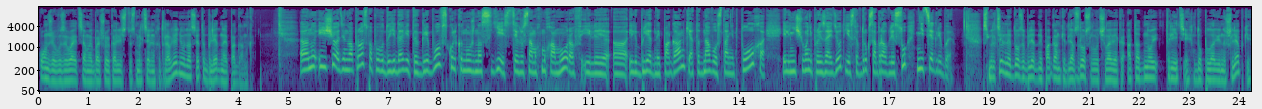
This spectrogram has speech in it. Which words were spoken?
он же вызывает самое большое количество смертельных отравлений у нас, это бледная поганка. А, ну и еще один вопрос по поводу ядовитых грибов. Сколько нужно съесть тех же самых мухоморов или, а, или бледной поганки? От одного станет плохо или ничего не произойдет, если вдруг собрал в лесу не те грибы? Смертельная доза бледной поганки для взрослого человека от одной трети до половины шляпки.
